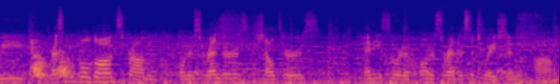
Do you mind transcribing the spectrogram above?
We rescue bulldogs from owner surrenders, shelters, any sort of owner surrender situation. Um,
